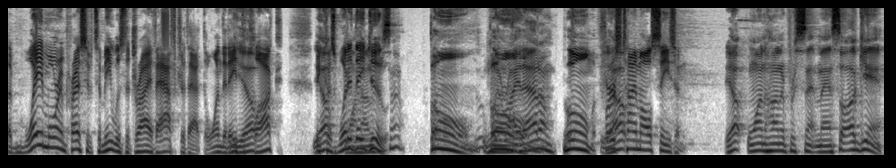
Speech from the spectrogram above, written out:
but way more impressive to me was the drive after that, the one that ate the Yep. clock. Yep, Because what did they do? 100%. Boom, boom, right at 'em. Boom, first Yep. time all season. Yep, one hundred percent, man. So again,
